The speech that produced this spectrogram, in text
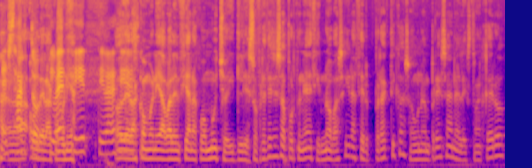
exacto, o de la comunidad o de la comunidad valenciana como mucho y les ofreces esa oportunidad de decir no vas a ir a hacer prácticas a una empresa en el extranjero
